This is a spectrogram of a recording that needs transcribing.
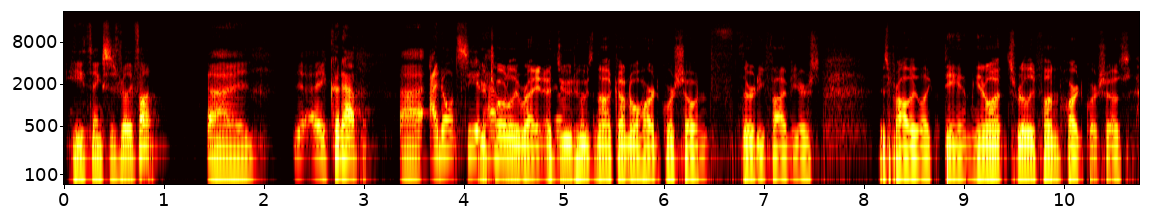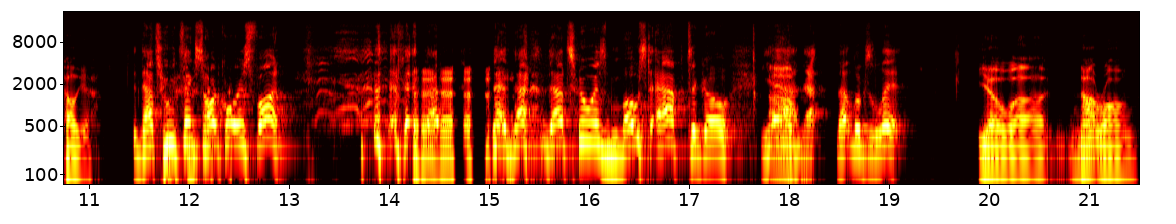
he thinks is really fun. Uh, it could happen. Uh, I don't see it. You're happen- totally right. A dude who's not gone to a hardcore show in 35 years is probably like, damn, you know what's really fun? Hardcore shows. Hell yeah. That's who thinks hardcore is fun. That, that, that- that's who is most apt to go. Yeah, Um, that that looks lit. Yo, uh, not wrong.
